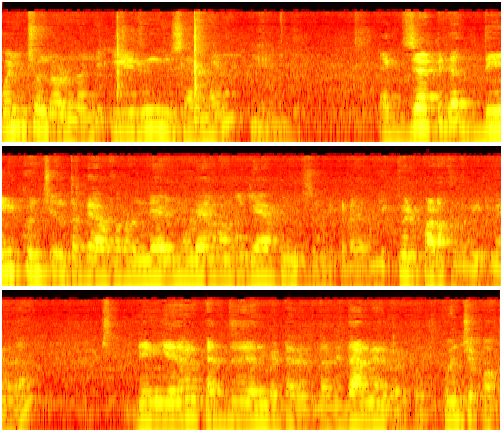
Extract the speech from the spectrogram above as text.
కొంచెం చూడండి ఈ ఇది చూసారు మేడం? ఎగ్జాక్ట్గా దీనికి కొంచెం ఇంత ఒక రెండేళ్ళు మూడేళ్ళు ఉన్న గ్యాప్ ఉంచండి ఇక్కడ లిక్విడ్ పడుతుంది వీటి మీద. దీనికి ఎదురు పెద్దది ఏదైనా పెట్టారంటే అది దాని మీద పడిపోతుంది. కొంచెం ఒక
